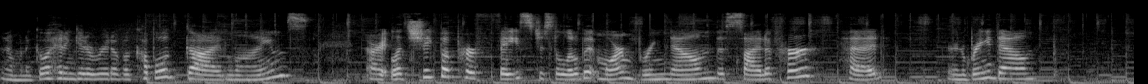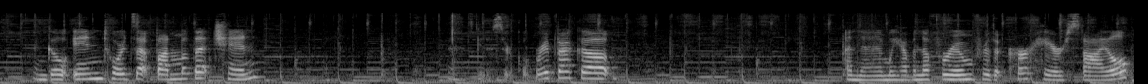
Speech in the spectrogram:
And I'm gonna go ahead and get rid of a couple of guidelines. All right, let's shape up her face just a little bit more and bring down the side of her head. We're gonna bring it down and go in towards that bottom of that chin. And it's gonna circle right back up. And then we have enough room for the, her hairstyle.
